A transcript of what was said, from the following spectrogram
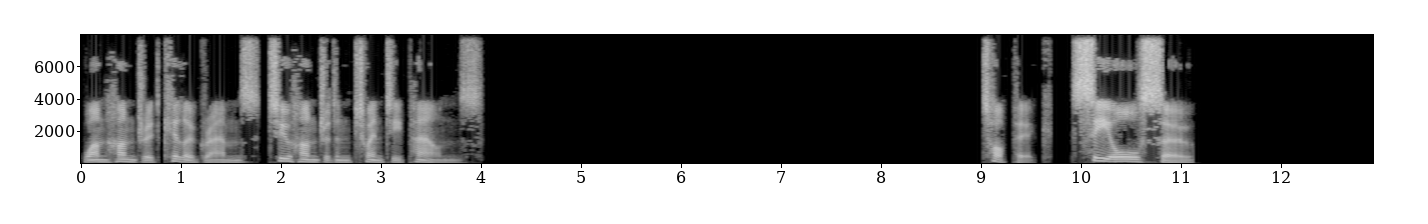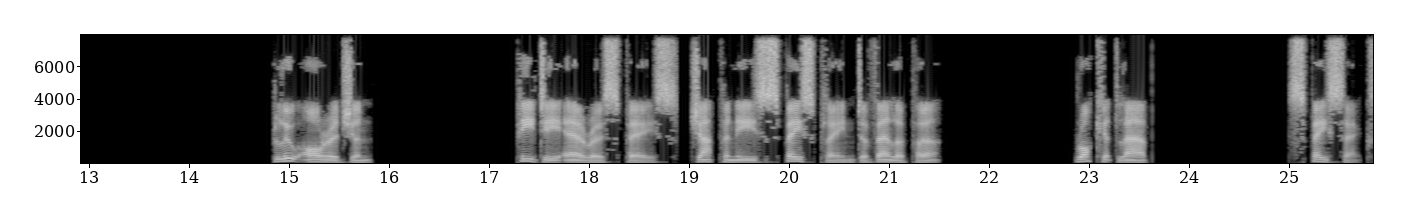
100 kg 220 pounds. Topic. See also Blue Origin PD Aerospace, Japanese spaceplane developer Rocket Lab SpaceX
